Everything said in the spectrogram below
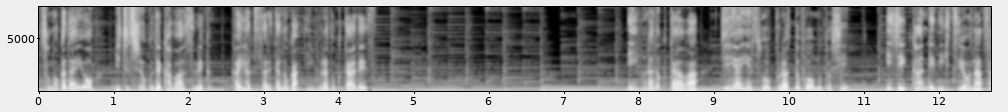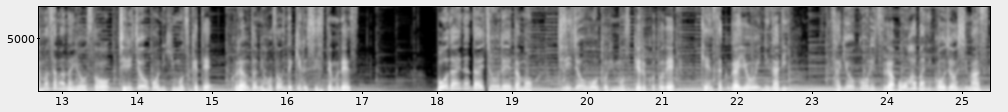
その課題を技術力でカバーすべく開発されたのがインフラドクターです。インフラドクターは GIS をプラットフォームとし維持管理に必要なさまざまな要素を地理情報に紐付けてクラウドに保存できるシステムです。膨大な台帳データも地理情報と紐付けることで検索が容易になり作業効率が大幅に向上します。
